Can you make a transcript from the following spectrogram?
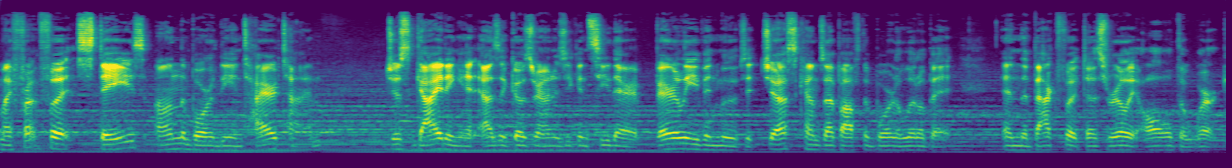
My front foot stays on the board the entire time, just guiding it as it goes around. As you can see there, it barely even moves. It just comes up off the board a little bit and the back foot does really all the work.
